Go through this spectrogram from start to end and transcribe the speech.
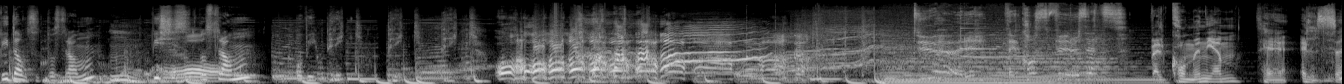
Vi danset på stranden, vi kysset på stranden, og vi prikk, prikk, prikk. Du Velkommen hjem til Else.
